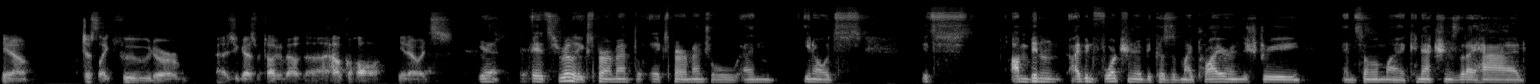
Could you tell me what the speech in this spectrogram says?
you know, just like food or as you guys were talking about, uh, alcohol, you know, it's, yeah it's really experimental experimental and you know it's it's i'm been i've been fortunate because of my prior industry and some of my connections that i had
